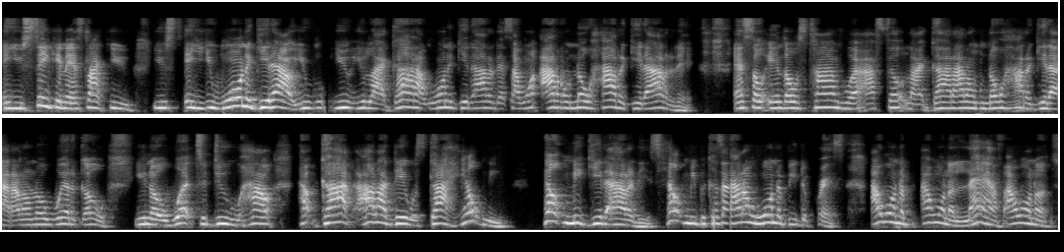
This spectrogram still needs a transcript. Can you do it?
and you sinking. It's like you, you, and you want to get out. You, you, you like, God, I want to get out of this. I want, I don't know how to get out of it. And so in those times where I felt like, God, I don't know how to get out. I don't know where to go, you know, what to do, how, how God, all I did was God help me help me get out of this. Help me because i don't want to be depressed. I want to i want to laugh. I want to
